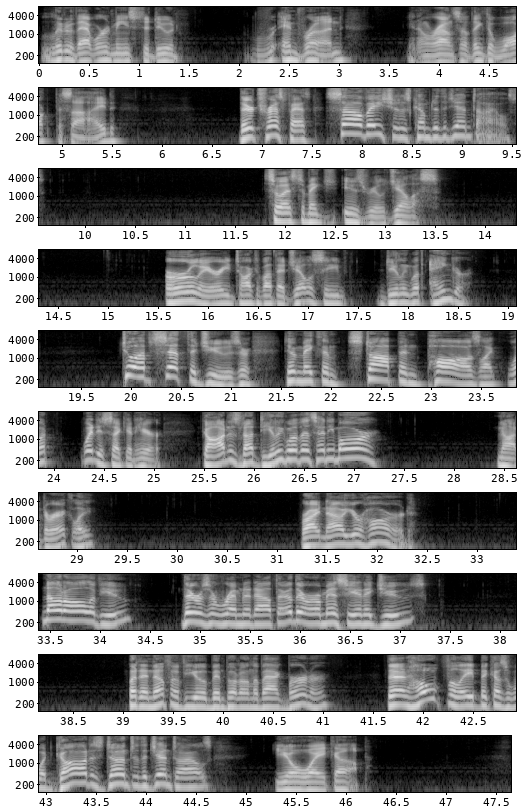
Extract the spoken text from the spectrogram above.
literally that word means to do and run, you know, around something, to walk beside. Their trespass, salvation has come to the Gentiles so as to make Israel jealous. Earlier, he talked about that jealousy dealing with anger to upset the Jews or to make them stop and pause, like, what? Wait a second here. God is not dealing with us anymore? Not directly. Right now, you're hard. Not all of you. There is a remnant out there. There are Messianic Jews. But enough of you have been put on the back burner that hopefully, because of what God has done to the Gentiles, you'll wake up.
